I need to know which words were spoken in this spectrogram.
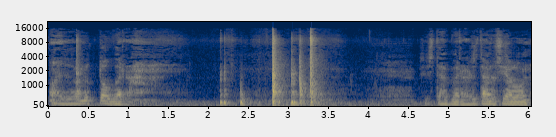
Laitetaan nyt ton verran. Siis tähän verran. Sitä nyt siellä on.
